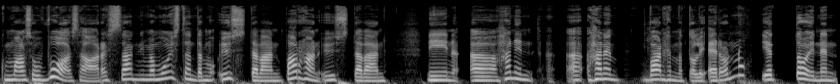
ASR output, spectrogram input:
kun mä asun Vuosaaressa, niin mä muistan tämän mun ystävän, parhaan ystävän, niin äh, hänen, äh, hänen vanhemmat oli eronnut, ja toinen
